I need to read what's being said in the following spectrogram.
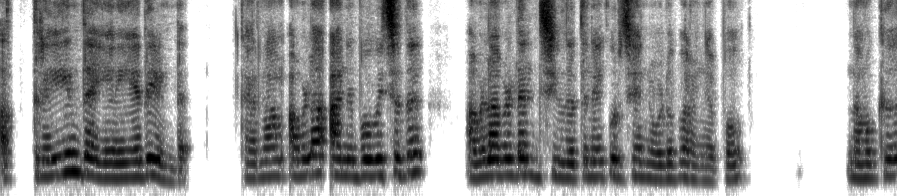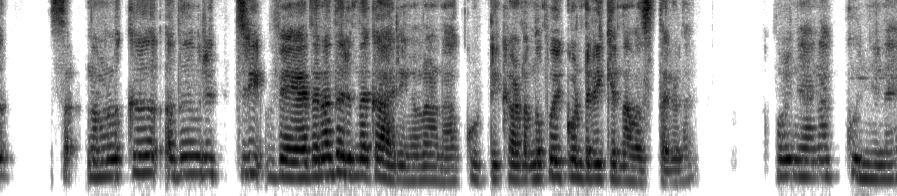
അത്രയും ദയനീയതയുണ്ട്. കാരണം അവൾ അനുഭവിച്ചത് അവൾ അവളുടെ ജീവിതത്തിനെ കുറിച്ച് എന്നോട് പറഞ്ഞപ്പോൾ നമുക്ക് നമ്മൾക്ക് അത് ഒരു ഇത്തിരി വേദന തരുന്ന കാര്യങ്ങളാണ് ആ കുട്ടി കടന്നു പോയിക്കൊണ്ടിരിക്കുന്ന അവസ്ഥകൾ അപ്പോൾ ഞാൻ ആ കുഞ്ഞിനെ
